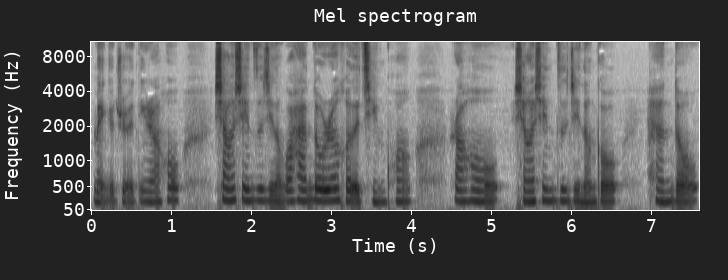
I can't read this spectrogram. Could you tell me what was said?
每个决定，然后相信自己能够 handle 任何的情况，然后相信自己能够。Handle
